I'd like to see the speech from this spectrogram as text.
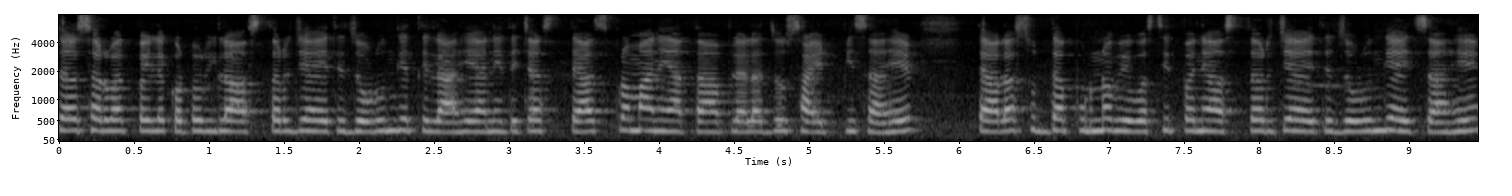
तर सर्वात पहिले कटोरीला अस्तर जे आहे ते जोडून घेतलेलं आहे आणि त्याच्या त्याचप्रमाणे आता आपल्याला जो साईड पीस आहे त्यालासुद्धा पूर्ण व्यवस्थितपणे अस्तर जे आहे ते जोडून घ्यायचं आहे.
